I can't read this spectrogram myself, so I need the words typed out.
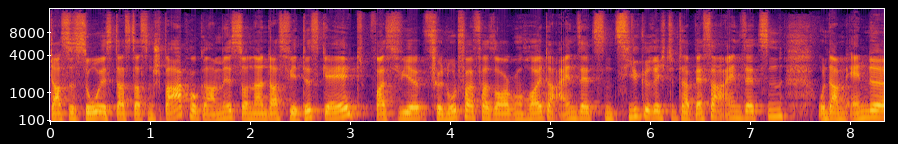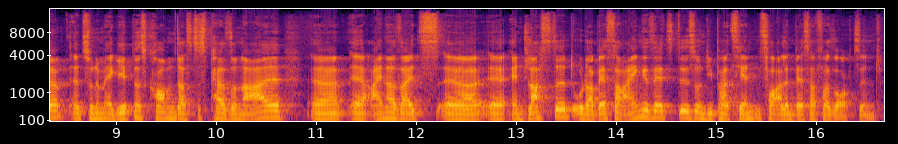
dass es so ist, dass das ein Sparprogramm ist, sondern dass wir das Geld, was wir wir für Notfallversorgung heute einsetzen, zielgerichteter, besser einsetzen und am Ende äh, zu einem Ergebnis kommen, dass das Personal äh, äh einerseits äh, äh, entlastet oder besser eingesetzt ist und die Patienten vor allem besser versorgt sind.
